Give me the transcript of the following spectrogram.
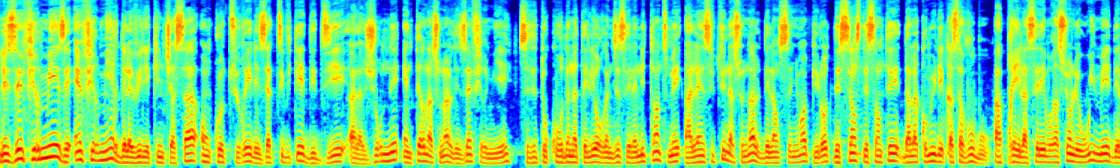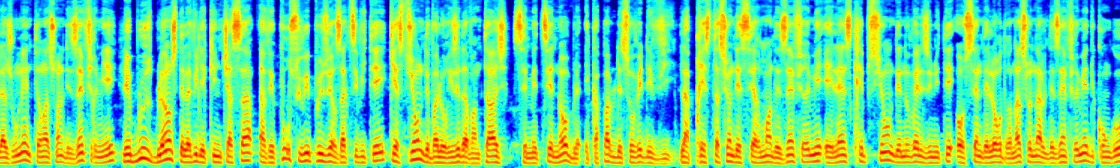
Les infirmiers et infirmières de la ville de Kinshasa ont clôturé les activités dédiées à la Journée internationale des infirmiers. C'était au cours d'un atelier organisé ce lundi 30 mai à l'Institut national de l'enseignement pilote des sciences de santé dans la commune de Kassavubu. Après la célébration le 8 mai de la Journée internationale des infirmiers, les blouses blanches de la ville de Kinshasa avaient poursuivi plusieurs activités, question de valoriser davantage ces métiers nobles et capables de sauver des vies. La prestation des serments des infirmiers et l'inscription des nouvelles unités au sein de l'Ordre national des infirmiers du Congo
